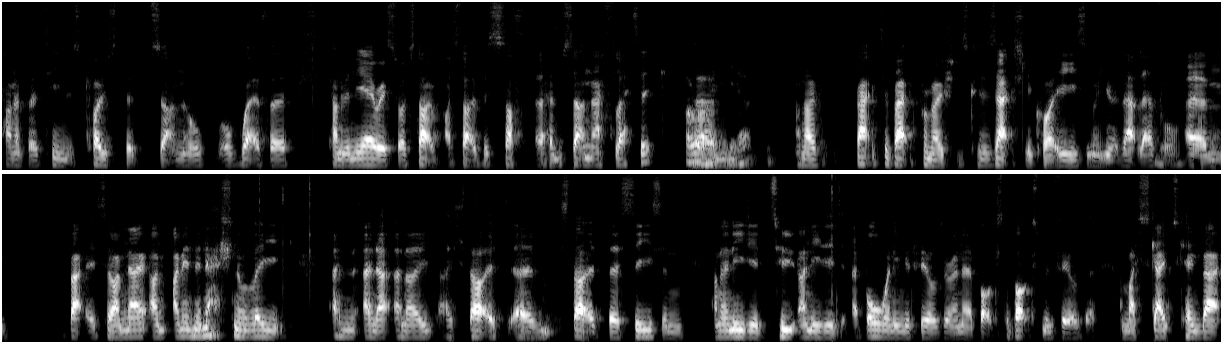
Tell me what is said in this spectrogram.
kind of a team that's close to Sutton or, or whatever, kind of in the area. So I've started, I started with um, Sutton Athletic, All right, Um, yeah. and I've back to back promotions because it's actually quite easy when you're at that level. Um, back, so I'm now I'm, I'm in the National League, and and I, and I, I started um, started the season and I needed two. I needed a ball winning midfielder and a box to box midfielder. And my scouts came back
